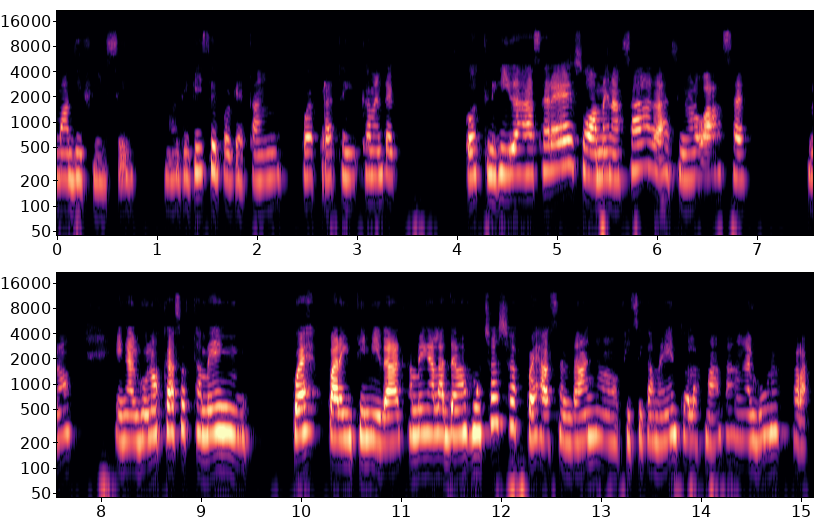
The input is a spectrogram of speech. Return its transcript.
más difícil, más difícil porque están pues prácticamente constringidas a hacer eso, amenazadas si no lo hacen, ¿no? En algunos casos también, pues para intimidar también a las demás muchachas, pues hacen daño físicamente o las matan algunas para,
